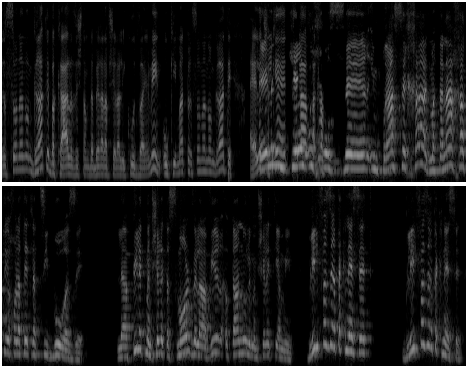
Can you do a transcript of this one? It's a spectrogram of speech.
פרסונה נון גרטה בקהל הזה שאתה מדבר עליו של הליכוד והימין, הוא כמעט פרסונה נון גרטה. איילת שקד... אלא אם כן הוא אגב... חוזר עם פרס אחד, מתנה אחת הוא יכול לתת לציבור הזה. להפיל את ממשלת השמאל ולהעביר אותנו לממשלת ימין. בלי לפזר את הכנסת, בלי לפזר את הכנסת.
